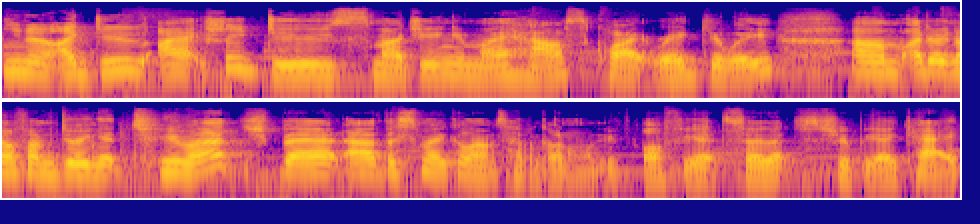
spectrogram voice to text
you know, I do, I actually do smudging in my house quite regularly. Um, I don't know if I'm doing it too much, but uh, the smoke alarms haven't gone on off yet, so that should be okay.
